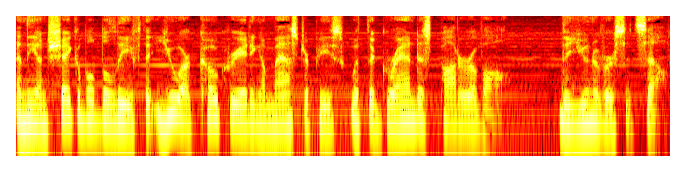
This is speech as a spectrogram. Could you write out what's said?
and the unshakable belief that you are co creating a masterpiece with the grandest potter of all, the universe itself.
